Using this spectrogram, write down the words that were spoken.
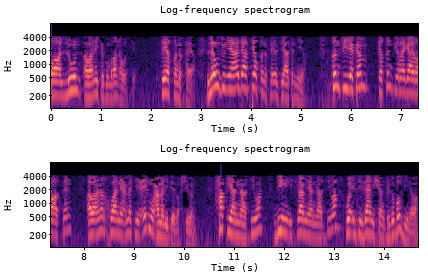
ضالون. ئەوانەی کە گومڕان ئەوە سێ سێ صنف هەیە لەو دنیادا سێ صنف هەیە زیاتر نییە صنفی یەکەم کە صنفی ڕێگای ڕاستن ئەوانن خوا نعمەتی علم و عملی پێبەخشیون حەقیان ناسیوە دینی ئیسلامیان ناسیوە و ئیلتیزامیشیان کردو بەو دینەوە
